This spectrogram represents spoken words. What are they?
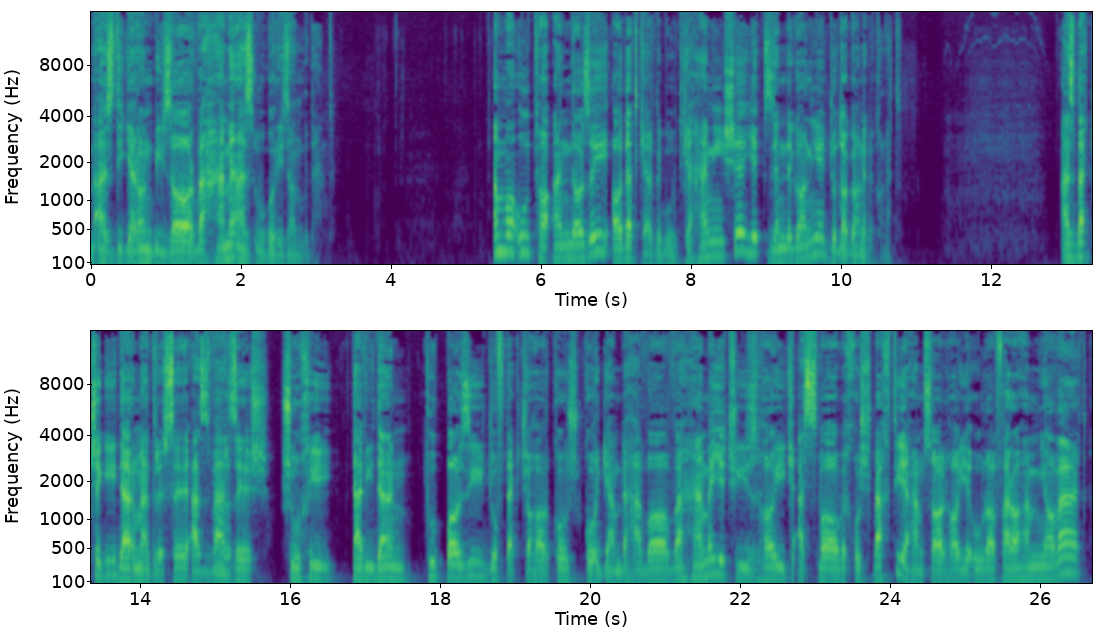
و از دیگران بیزار و همه از او گریزان بودند. اما او تا اندازه ای عادت کرده بود که همیشه یک زندگانی جداگانه بکند. از بچگی در مدرسه از ورزش، شوخی، دویدن، توپ بازی، جفتک چهارکش، گرگم به هوا و همه چیزهایی که اسباب خوشبختی همسالهای او را فراهم می آورد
